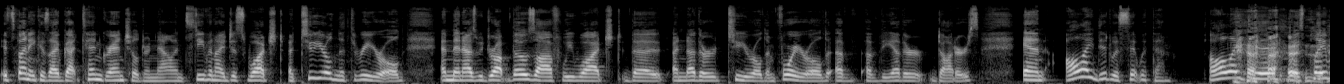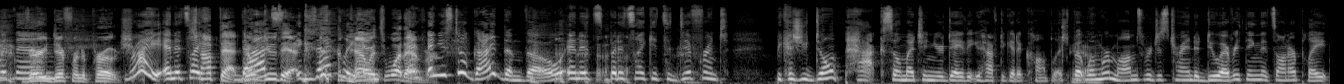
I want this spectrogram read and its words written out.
It's funny because I've got 10 grandchildren now, and Steve and I just watched a two year old and a three year old. And then as we dropped those off, we watched the another two year old and four year old of, of the other daughters. And all I did was sit with them. All I did was play with them. Very different approach. Right. And it's like Stop that. Don't do that. Exactly. now and, it's whatever. And, and you still guide them though. And it's but it's like it's a different because you don't pack so much in your day that you have to get accomplished. But yeah. when we're moms, we're just trying to do everything that's on our plate.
